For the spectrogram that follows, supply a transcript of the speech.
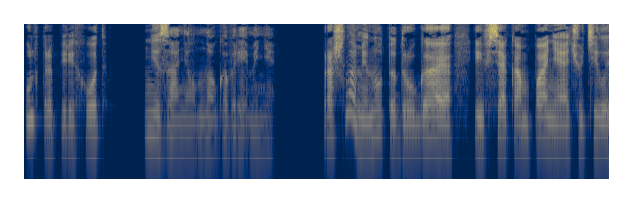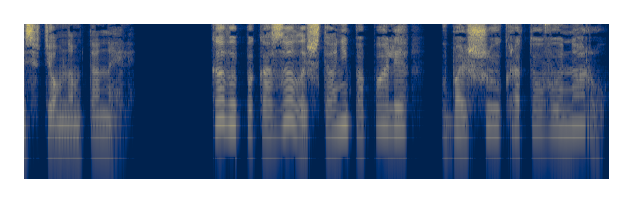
Ультрапереход не занял много времени. Прошла минута-другая, и вся компания очутилась в темном тоннеле. Кавы показалось, что они попали в большую кротовую нору.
